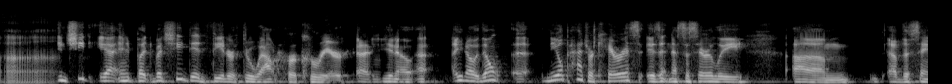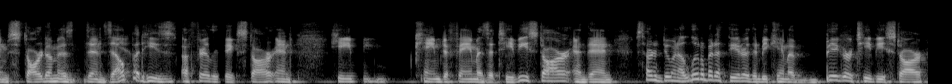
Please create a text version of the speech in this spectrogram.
Uh, and she, yeah, and, but but she did theater throughout her career. Uh, you know, uh, you know, don't uh, Neil Patrick Harris isn't necessarily um, of the same stardom as Denzel, yeah. but he's a fairly big star, and he came to fame as a TV star and then started doing a little bit of theater, then became a bigger TV star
